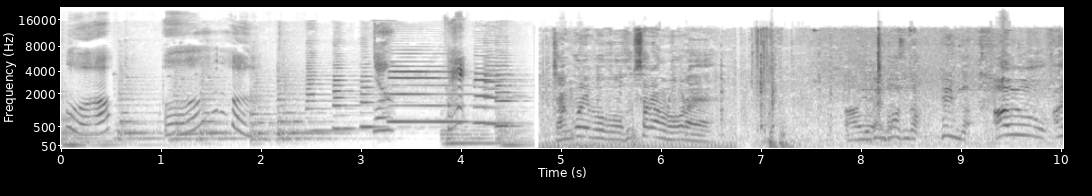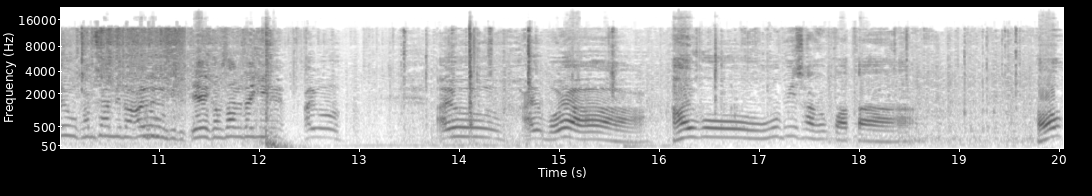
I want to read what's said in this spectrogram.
우와, 우, 장군이 보고 흑사랑으로 오라 해. 아, 예. 반갑습니다. 팬입니다. 아유, 아유, 감사합니다. 아유, 예, 감사합니다, 형님. 아이고, 아유, 아유, 뭐야. 아이고, 우비 사갖고 왔다. 어?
